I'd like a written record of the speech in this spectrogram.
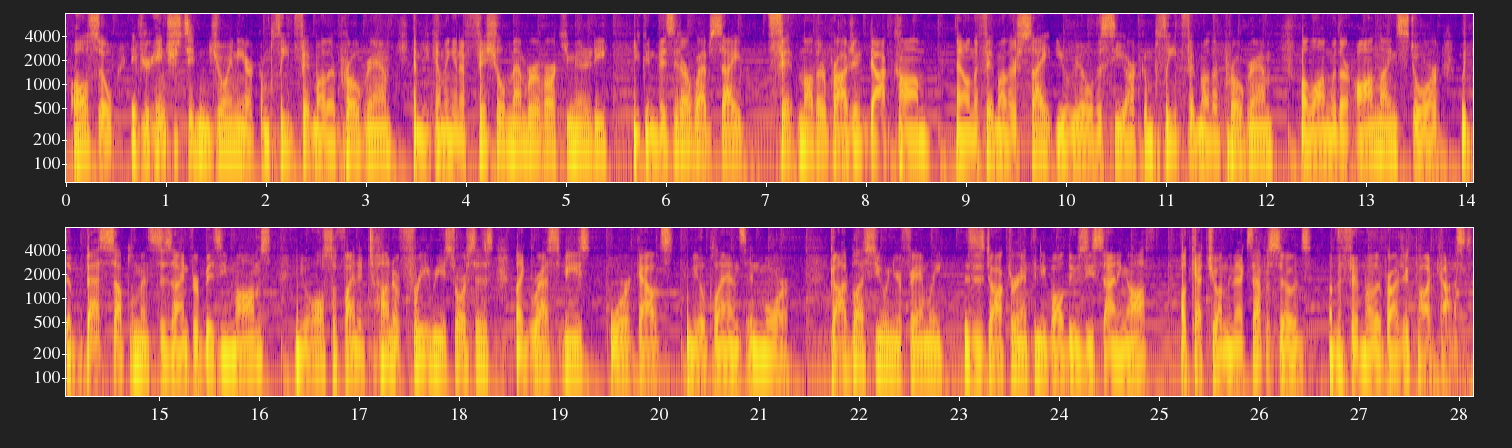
Also, if you're interested in joining our Complete Fit Mother program and becoming an official member of our community, you can visit our website, fitmotherproject.com. And on the Fit Mother site, you'll be able to see our Complete Fit Mother program along with our online store with the best supplements designed for busy moms. And you'll also find a ton of free resources like recipes, workouts, meal plans, and more. God bless you and your family. This is Dr. Anthony Balduzzi signing off. I'll catch you on the next episodes of the Fit Mother Project podcast.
